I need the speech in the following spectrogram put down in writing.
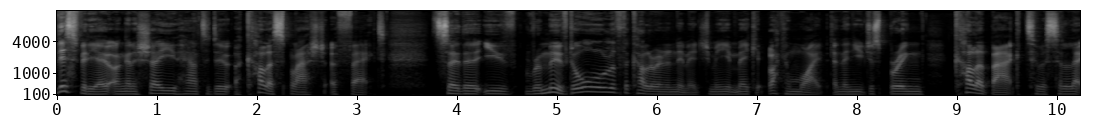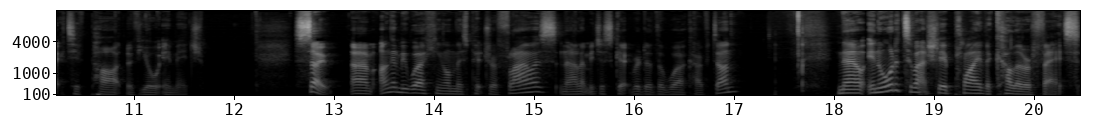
this video, I'm going to show you how to do a color splash effect so that you've removed all of the color in an image, mean you make it black and white, and then you just bring color back to a selective part of your image. So, um, I'm going to be working on this picture of flowers. Now, let me just get rid of the work I've done. Now, in order to actually apply the color effect,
